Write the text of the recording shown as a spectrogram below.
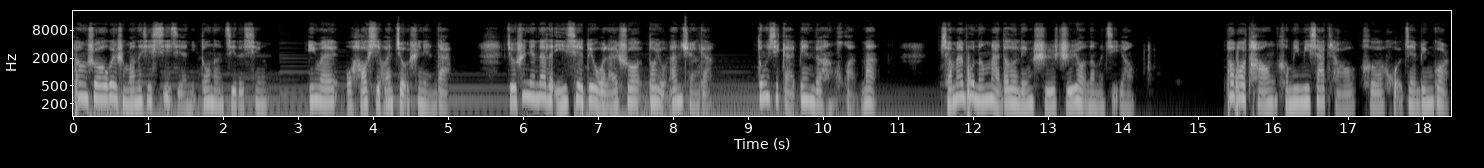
朋友说：“为什么那些细节你都能记得清？”因为我好喜欢九十年代。九十年代的一切对我来说都有安全感，东西改变得很缓慢。小卖部能买到的零食只有那么几样：泡泡糖和咪咪虾条和火箭冰棍儿。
